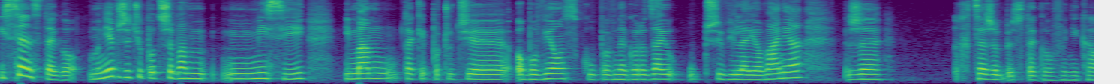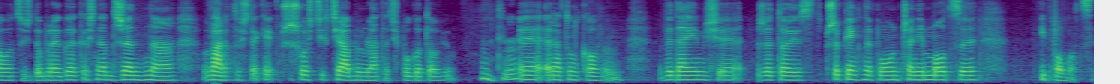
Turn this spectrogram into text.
i sens tego. Mnie w życiu potrzeba misji i mam takie poczucie obowiązku, pewnego rodzaju uprzywilejowania, że chcę, żeby z tego wynikało coś dobrego, jakaś nadrzędna wartość, tak jak w przyszłości chciałabym latać w pogotowiu e, ratunkowym. Wydaje mi się, że to jest przepiękne połączenie mocy i pomocy.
